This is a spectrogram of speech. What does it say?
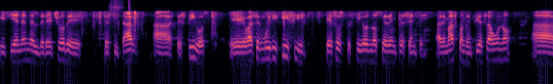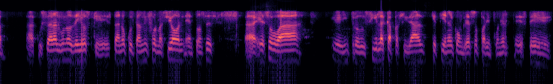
y tienen el derecho de, citar a testigos, eh, va a ser muy difícil que esos testigos no se den presente. Además, cuando empieza uno a, acusar a algunos de ellos que están ocultando información, entonces ah, eso va a eh, introducir la capacidad que tiene el Congreso para imponer este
